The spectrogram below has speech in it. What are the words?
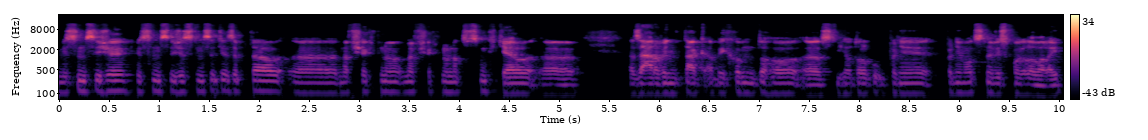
myslím, si, že, myslím si, že jsem se tě zeptal uh, na, všechno, na všechno, na co jsem chtěl. Uh, a zároveň tak, abychom toho uh, z tvýho tolku úplně, úplně moc nevyspojovali.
